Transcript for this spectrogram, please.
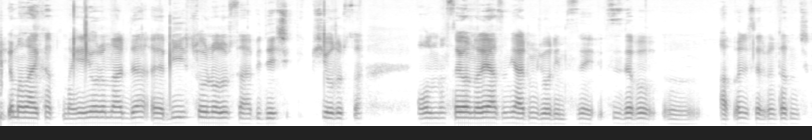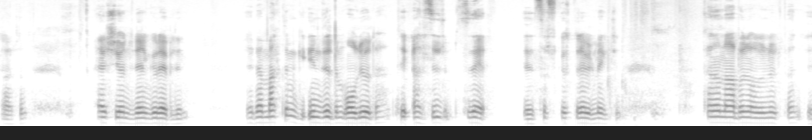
videoma like atmayı, yorumlarda e, bir sorun olursa, bir değişiklik bir şey olursa, olmazsa yorumlara yazın yardımcı olayım size. Siz de bu e, atmanın serverinin tadını çıkartın. Her şeyi önceden görebilin. E, ben baktım indirdim oluyor da tekrar sildim size e, sırf gösterebilmek için. Kanalıma abone olun lütfen. E,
